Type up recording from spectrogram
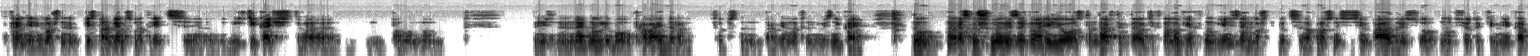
по крайней мере, можно без проблем смотреть HD качество, по-моему, наверное, у любого провайдера, собственно, проблем в этом не возникает. Ну, раз уж мы заговорили о стандартах, да, о технологиях, ну, я не знаю, может быть, вопрос не совсем по адресу, но все-таки мне как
